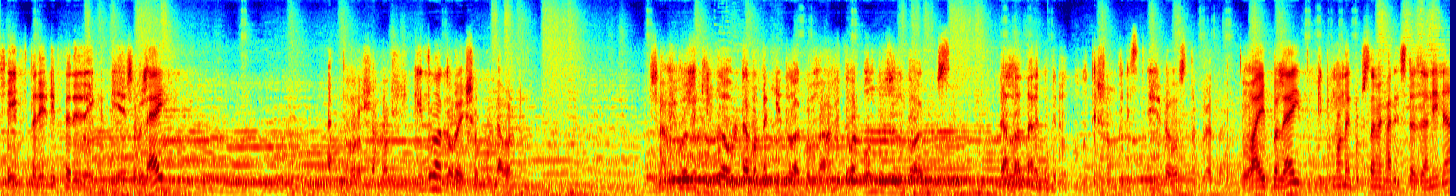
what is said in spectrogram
সেই রেখে দিয়ে এসে বলে এত বড় সাহস, কি দোয়া করো এসব উল্টা পাল্টা স্বামী বলে, কি দোয়া উল্টা পাল্টা কি দোয়া করলাম? আমি তোমার বন্ধুর জন্য দোয়া করছি। আল্লাহ তার ভিতরে রূপবতী সুন্দরী স্ত্রীর ব্যবস্থা করে দাও। তো বলে তুমি মনে করছ আমি হাদিসটা জানি না?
